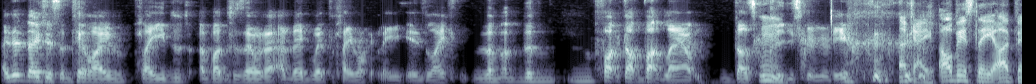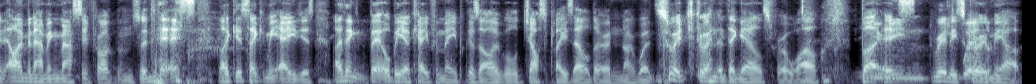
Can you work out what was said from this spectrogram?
I didn't notice until I played a bunch of Zelda and then went to play Rocket League is like the the fucked up button layout does hmm. completely screw with you. okay, obviously I've been I've been having massive problems with this. Like it's taken me ages. I think it'll be okay for me because I will just play Zelda and I won't switch to anything else for a while. But You it's really where screwing the- me up.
